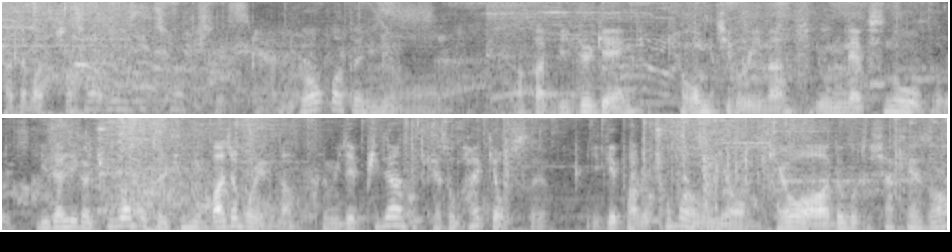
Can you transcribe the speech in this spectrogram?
다 잡았죠? 적을 처치했습니다. 이거거든요 아까 mid gank 경험치로 인한 6렙 snowball. 니달리가 초반부터 이렇게 힘이 빠져버린다? 그럼 이제 피들한테 계속 할 게 없어요. 이게 바로 초반 운영. 제어 ward부터 시작해서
